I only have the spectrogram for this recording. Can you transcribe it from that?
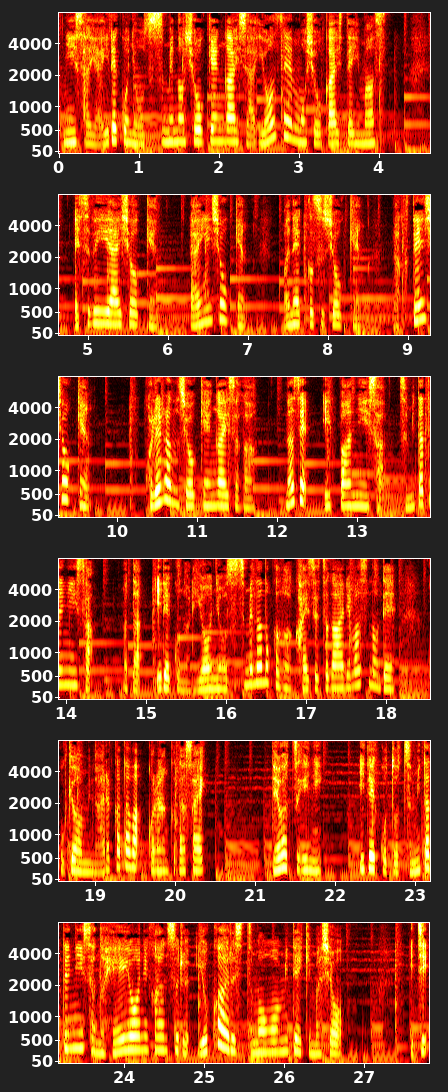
NISA や iDeCo におすすめの証券会社4選も紹介しています。SBI 証券、LINE 証券、マネックス証券、楽天証券。これらの証券会社がなぜ一般 NISA、積立 NISA、また iDeCo の利用におすすめなのかが解説がありますので、ご興味のある方はご覧ください。では次に、iDeCo と積立 NISA の併用に関するよくある質問を見ていきましょう。1、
